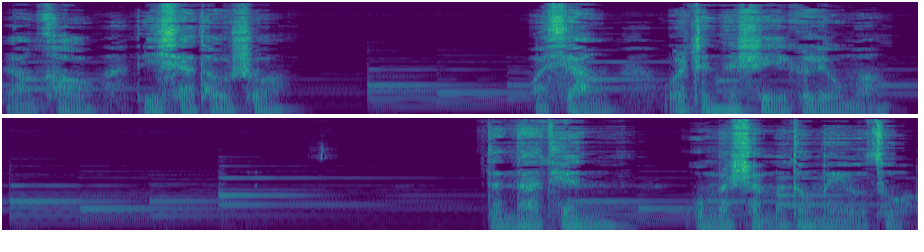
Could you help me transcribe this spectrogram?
然后低下头说：“我想我真的是一个流氓。”但那天我们什么都没有做，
